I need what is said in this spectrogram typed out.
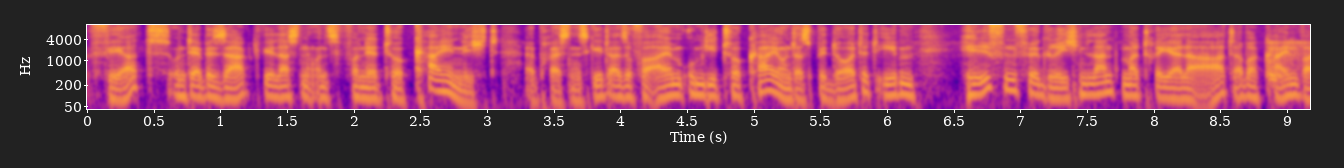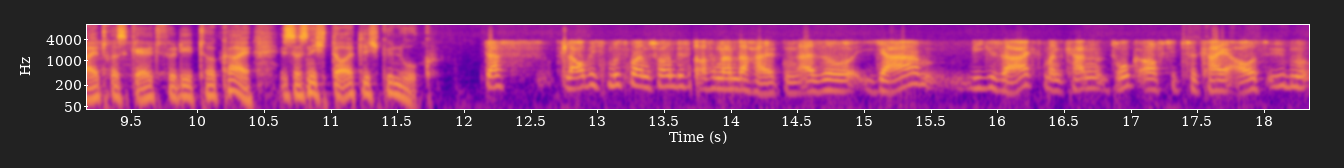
fährt und der besagt, wir lassen uns von der Türkei nicht erpressen. Es geht also vor allem um die Türkei und das bedeutet eben Hilfen für Griechenland materieller Art, aber kein weiteres Geld für die Türkei. Ist das nicht deutlich genug? Das glaube ich, muss man schon ein bisschen auseinanderhalten. Also ja, wie gesagt, man kann Druck auf die Türkei ausüben.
